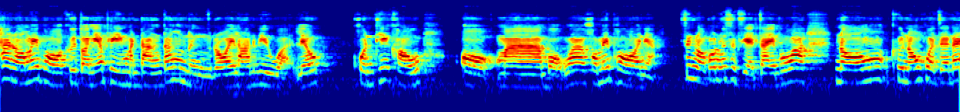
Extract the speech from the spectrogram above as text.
ถ้าน้องไม่พอคือตอนนี้เพลงมันดังตั้งหนึ่งร้อยล้านวิวอะแล้วคนที่เขาออกมาบอกว่าเขาไม่พอเนี่ย ซึ่งเราก็รู้สึกเสียใจ เพราะว่าน้องคือน้องควรจะได้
